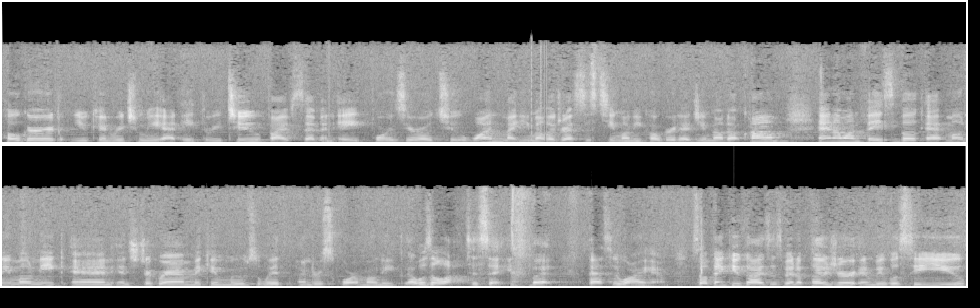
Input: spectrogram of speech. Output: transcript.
Hoggard. You can reach me at 832-578-4021. My email address is tmoniquehogard at gmail.com, and I'm on Facebook at Moni Monique and Instagram making moves with underscore Monique. That was a lot to say, but that's who I am. So thank you guys. It's been a pleasure, and we will see you.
